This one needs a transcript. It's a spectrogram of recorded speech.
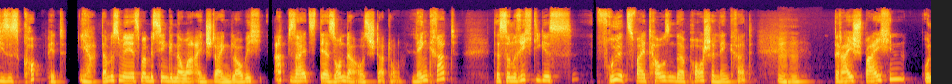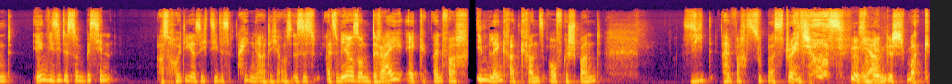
dieses Cockpit, ja, da müssen wir jetzt mal ein bisschen genauer einsteigen, glaube ich. Abseits der Sonderausstattung. Lenkrad, das ist so ein richtiges frühe 2000er Porsche Lenkrad. Mhm. Drei Speichen und irgendwie sieht es so ein bisschen aus heutiger Sicht sieht es eigenartig aus. Es ist, als wäre so ein Dreieck einfach im Lenkradkranz aufgespannt sieht einfach super strange aus für ja. meinen Geschmack.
